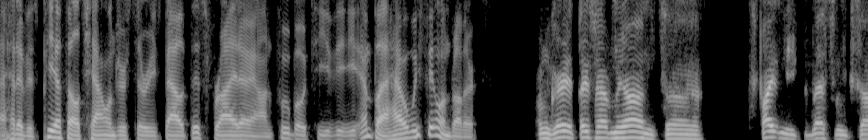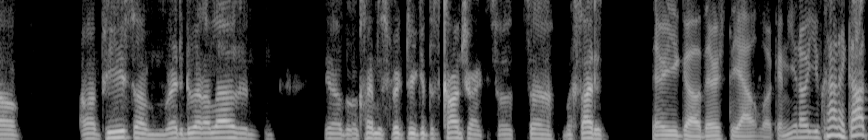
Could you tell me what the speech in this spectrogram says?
ahead of his PFL Challenger Series bout this Friday on Fubo TV. Impa, how are we feeling, brother? I'm great. Thanks for having me on. It's uh, it's fight week, the best week. So I'm at peace. I'm ready to do what I love, and you know, go claim this victory, get this contract. So it's uh, I'm excited. There you go. There's the outlook, and you know, you've kind of got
